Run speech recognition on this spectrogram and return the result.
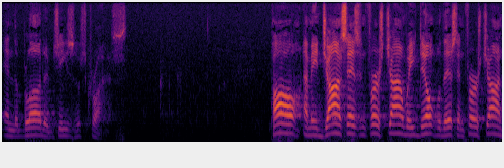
in the blood of Jesus Christ. Paul, I mean, John says in 1 John, we dealt with this in 1 John,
